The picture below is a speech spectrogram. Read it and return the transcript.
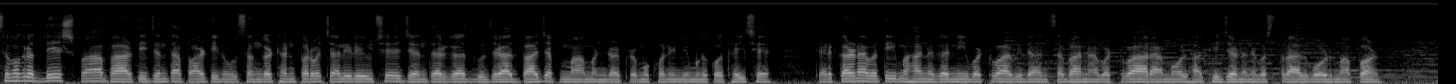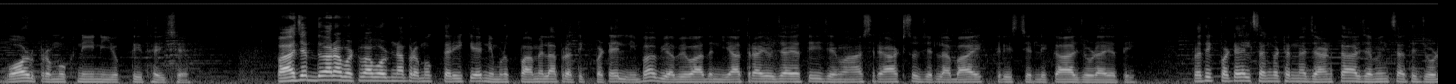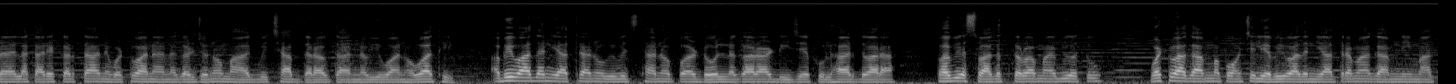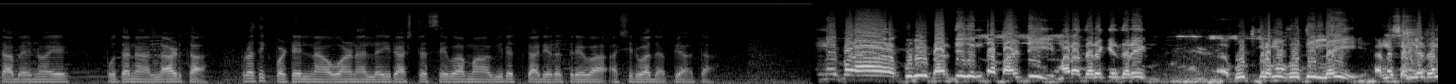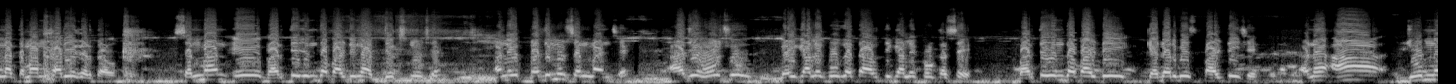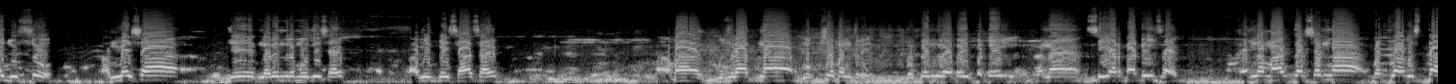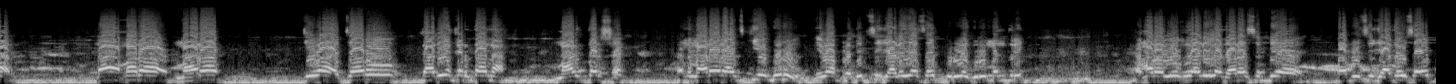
સમગ્ર દેશમાં ભારતીય જનતા પાર્ટીનું સંગઠન પર્વ ચાલી રહ્યું છે, જે અંતર્ગત ગુજરાત ભાજપમાં મંડળ પ્રમુખોની નિમણૂકો થઈ છે. ત્યારે કર્ણાવતી મહાનગરની વટવા વિધાનસભાના વટવા, રામોલ હાથીજણ અને વસ્ત્રાલ વોર્ડમાં પણ વોર્ડ પ્રમુખની નિયુક્તિ થઈ છે. ભાજપ દ્વારા વટવા વોર્ડના પ્રમુખ તરીકે નિમણૂક પામેલા પ્રતિક પટેલની ભવ્ય અભિવાદન યાત્રા યોજાઈ હતી, જેમાં આશરે આઠસો જેટલા બાઇક, ત્રીસ જેટલી કાર જોડાઈ હતી. પ્રતિક પટેલ સંગઠનના જાણકાર, જમીન સાથે જોડાયેલા કાર્યકર્તા અને વટવાના નગરજનોમાં આગવી છાપ ધરાવતા નવયુવાન હોવાથી અભિવાદન યાત્રાનું વિવિધ સ્થાનો પર ઢોલ નગારા, ડીજે ફુલહાર દ્વારા ભવ્ય સ્વાગત કરવામાં આવ્યું હતું. વટવા ગામમાં પહોંચેલી અભિવાદન યાત્રામાં ગામની માતા બહેનોએ પોતાના લાડકા પ્રતિક પટેલના અવારણા લઈ રાષ્ટ્ર સેવામાં અવિરત કાર્યરત રહેવા આશીર્વાદ આપ્યા હતા. પણ આ પૂરી ભારતીય જનતા પાર્ટી, મારા દરેકે દરેક બુથ પ્રમુખોથી લઈ અને સંગઠનના તમામ કાર્યકર્તાઓ. સન્માન એ ભારતીય જનતા પાર્ટીના અધ્યક્ષનું છે અને પદનું સન્માન છે. આજે હું છું, ગઈકાલે કોક હતા, આવતીકાલે કોક હશે. Bharatiya Janata party cadre base party છે. અને આ જોમનો જુસ્સો હંમેશા જે નરેન્દ્ર મોદી સાહેબ, અમિતભાઈ શાહ સાહેબ ગુજરાતના મુખ્યમંત્રી ભૂપેન્દ્રભાઈ પટેલ અને સી આર પાટીલ સાહેબ એમના માર્ગદર્શનમાં વટવા વિસ્તાર ના અમારા મારા જેવા હજારો કાર્યકર્તાના માર્ગદર્શક અને મારા રાજકીય ગુરુ એવા પ્રદીપસિંહ જાડેજા સાહેબ, પૂર્વ ગૃહમંત્રી અમારા લોકલાડીલા ધારાસભ્ય બાબુસિંહ જાદવ સાહેબ,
